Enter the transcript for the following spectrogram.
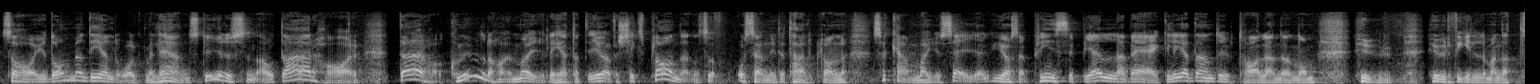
Så har ju de en dialog med länsstyrelserna och där har, där har kommunerna har en möjlighet att i översiktsplanen och sen i detaljplanerna så kan man ju säga, göra så principiella vägledande uttalanden om hur, hur vill man att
